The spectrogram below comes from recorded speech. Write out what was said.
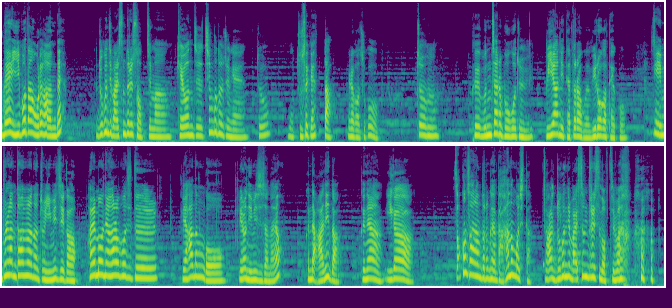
내 이보단 오래 가는데? 누군지 말씀드릴 순 없지만 개원즈 친구들 중에도 뭐 두세 개 했다. 이래가지고 좀 그 문자를 보고 좀 위안이 되더라고요. 위로가 되고. 이게 임플란트 하면은 좀 이미지가 할머니 할아버지들이 하는 거 이런 이미지잖아요? 근데 아니다. 그냥 이가 썩은 사람들은 그냥 다 하는 것이다. 아 누군지 말씀드릴 순 없지만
